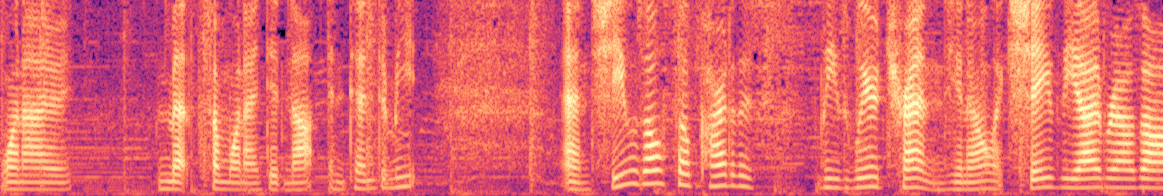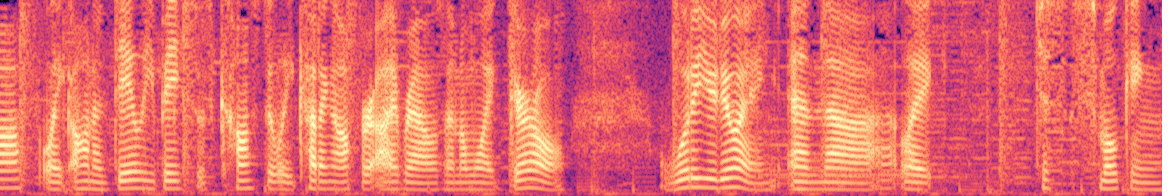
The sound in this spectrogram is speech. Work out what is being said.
when I met someone I did not intend to meet. And she was also part of this these weird trends, you know, like shave the eyebrows off, like on a daily basis, constantly cutting off her eyebrows. And I'm like, girl, what are you doing? And uh, like, just smoking,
